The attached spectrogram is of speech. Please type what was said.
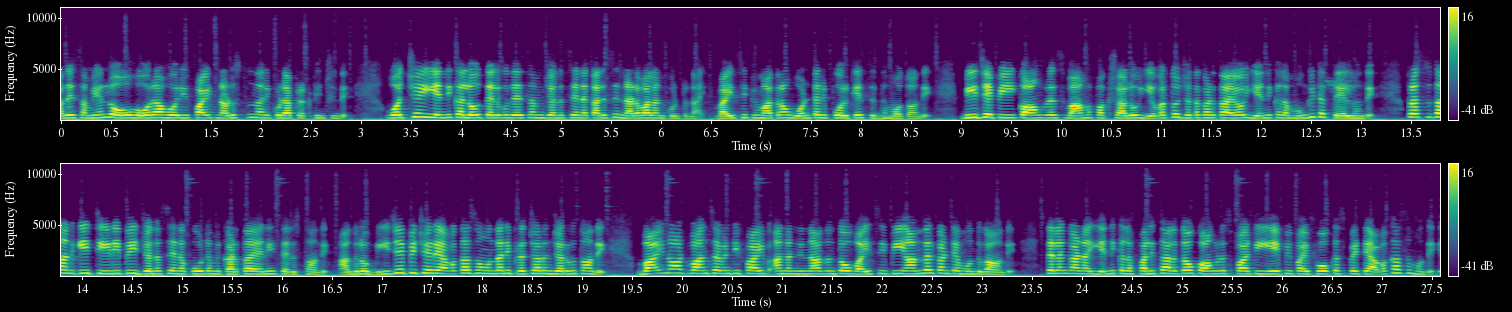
అదే సమయంలో హోరాహోరీ ఫైట్ నడుస్తుందని కూడా ప్రకటించింది. వచ్చే ఎన్నికల్లో తెలుగుదేశం జనసేన కలిసి నడవాలనుకుంటున్నాయి. వైసీపీ మాత్రం ఒంటరి పోరుకే సిద్ధమవుతోంది. బీజేపీ కాంగ్రెస్ వామపక్షాలు ఎవరితో జతకడతాయో ఎన్నికల ముంగిట తేలనుంది. ప్రస్తుతానికి టీడీపీ జనసేన కూటమి కడతాయని తెలుస్తోంది. అందులో బీజేపీ చేరే అవకాశం ఉందని ప్రచారం జరుగుతోంది. Why not one seventy five అన్న నినాదంతో వైసీపీ అందరికంటే ముందుగా ఉంది. తెలంగాణ ఎన్నికల ఫలితాలతో కాంగ్రెస్ పార్టీ ఏపీపై ఫోకస్ పెట్టే అవకాశం ఉంది.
